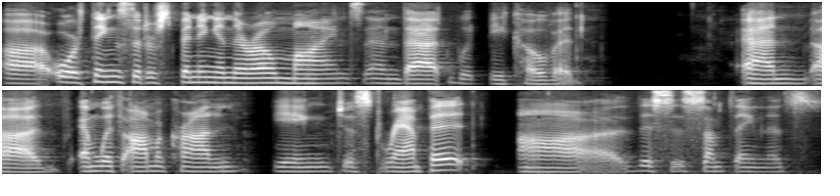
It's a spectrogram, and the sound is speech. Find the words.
uh, or things that are spinning in their own minds, and that would be COVID. And uh, and with Omicron being just rampant, uh, this is something that's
